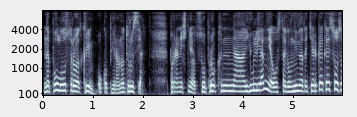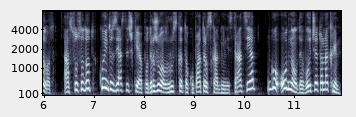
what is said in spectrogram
на полуостровот Крим, окупиран од Русија. Поранешниот сопруг на Јулија ја оставил нивната ќерка кај соседот, а соседот, кој ентузијастички ја поддржувал руската окупаторска администрација, го однал девојчето на Крим.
